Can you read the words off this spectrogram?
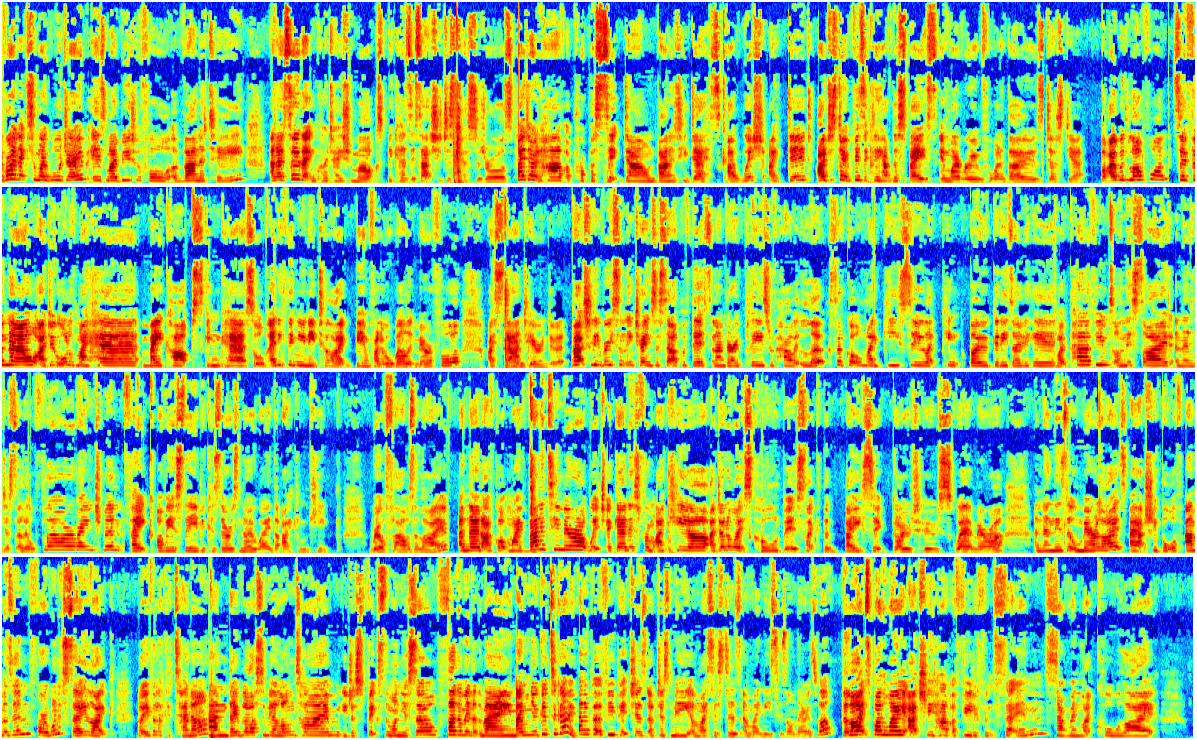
Right next to my wardrobe is my beautiful vanity and I say that in quotation marks because it's actually just chest drawers. I don't have a proper sit down vanity desk. I wish I did. I just don't physically have the space in my room for one of those just yet but I would love one. So for now, I do all of my hair, makeup, skincare, sort of anything you need to like be in front of a well-lit mirror for, I stand here and do it. I've actually recently changed the setup of this and I'm very pleased with how it looks. I've got all my Gisou like pink bow goodies over here, my perfumes on this side and then just a little flower arrangement. Fake obviously because there is no way that I can keep real flowers alive. And then I've got my vanity mirror, which again is from Ikea. I don't know what it's called, but it's like the basic go-to square mirror. And then these little mirror lights I actually bought off Amazon for, I want to say like, not even like a tenner. And they've lasted me a long time. You just fix them on yourself, plug them in at the main, and you're good to go. And I put a few pictures of just me and my sisters and my nieces on there as well. The lights, by the way, actually have a few different settings. I have them in like cool light,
